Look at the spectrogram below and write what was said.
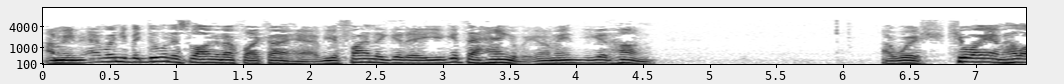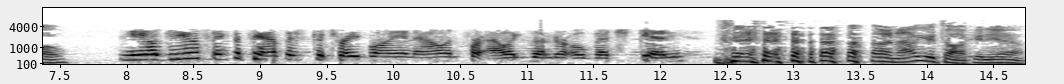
I mean, when you've been doing this long enough, like I have, you finally get a you get the hang of it. You know what I mean? You get hung. I wish. QAM, hello. Neil, do you think the Panthers could trade Bryan Allen for Alexander Ovechkin? now you're talking, yeah.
